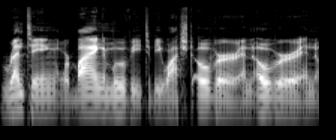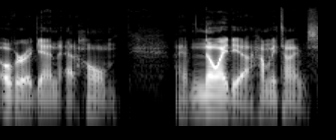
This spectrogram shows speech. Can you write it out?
renting or buying a movie to be watched over and over and over again at home. I have no idea how many times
